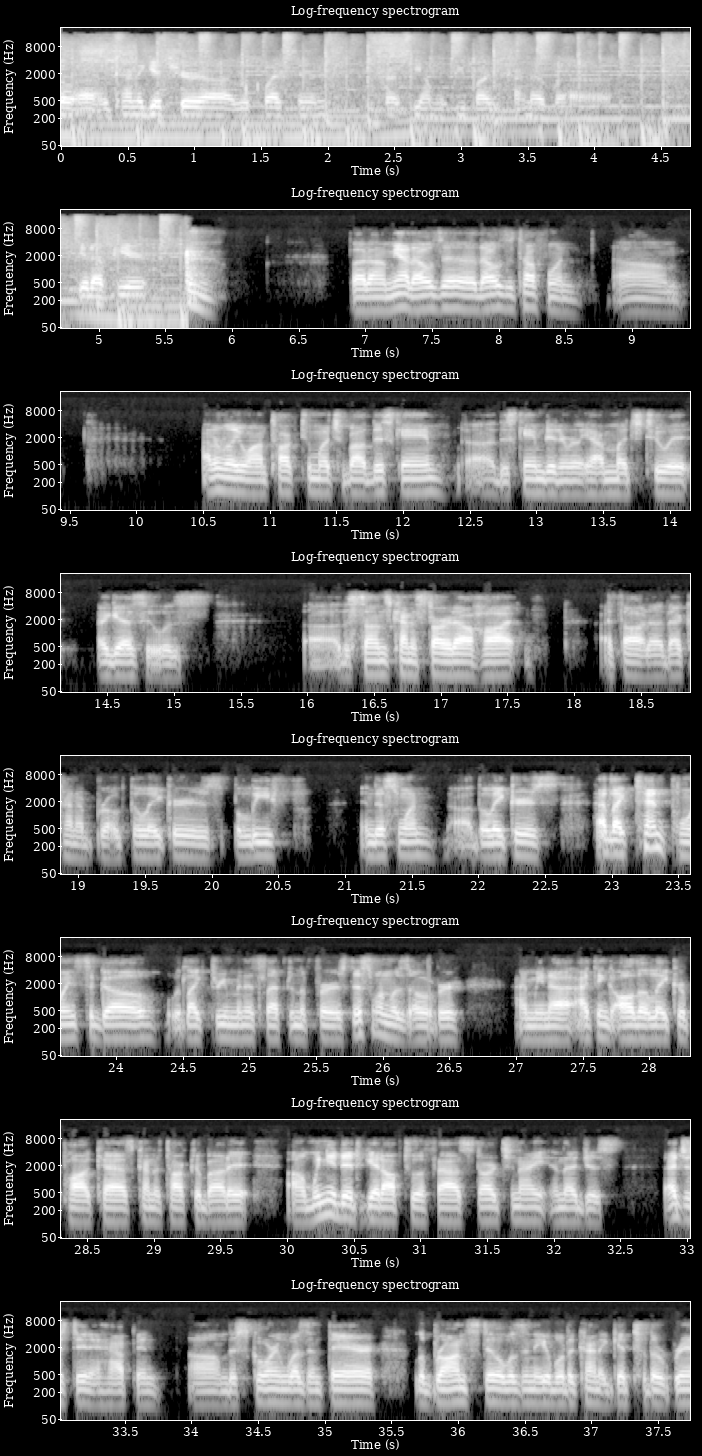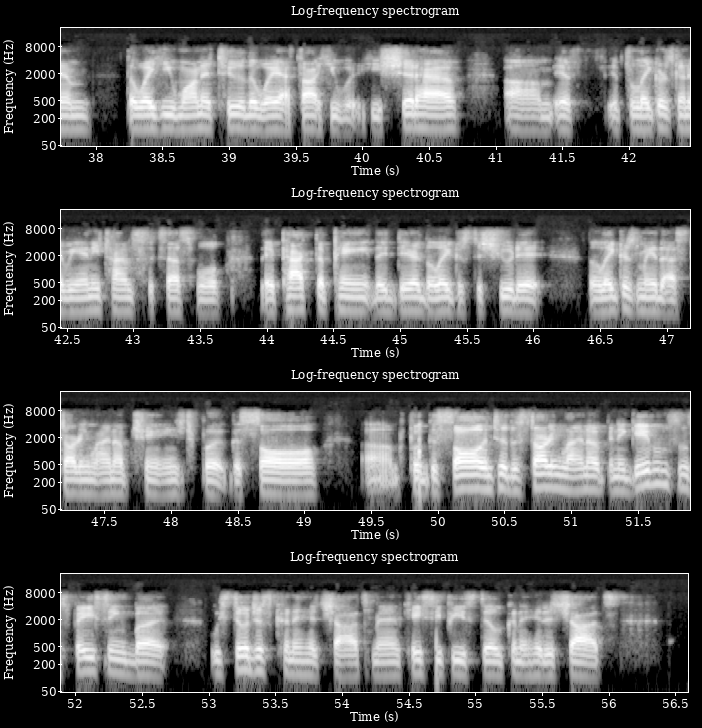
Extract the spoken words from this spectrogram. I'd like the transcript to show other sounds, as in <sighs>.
So uh, kind of get your uh, request in. Try to see how many people I can kind of uh, get up here. <clears throat> but um, yeah, that was a that was a tough one. Um, I don't really want to talk too much about this game. Uh, this game didn't really have much to it. I guess it was uh, the Suns kind of started out hot. I thought uh, that kind of broke the Lakers' belief in this one. Uh, the Lakers had like 10 points to go with like three minutes left in the first. This one was over. I mean, uh, I think all the Laker podcasts kind of talked about it. Um, we needed to get off to a fast start tonight, and that just that just didn't happen. Um, the scoring wasn't there. LeBron still wasn't able to kind of get to the rim the way he wanted to, the way I thought he would he should have. Um, if if the Lakers going to be anytime successful, they packed the paint. They dared the Lakers to shoot it. The Lakers made that starting lineup change put Gasol, um, put Gasol into the starting lineup, and it gave him some spacing, but we still just couldn't hit shots, man. KCP still couldn't hit his shots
